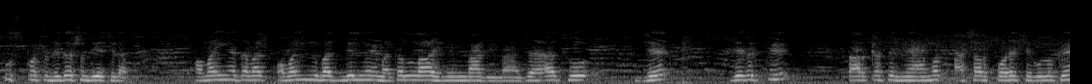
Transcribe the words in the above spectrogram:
সুস্পষ্ট নিদর্শন দিয়েছিলাম? অমাইবাদ্দিল নেমাতাল্লাহ মিন বাদি মা জাআতহু। যে যে ব্যক্তি তার কাছে নিয়ামত আসার পরে সেগুলোকে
